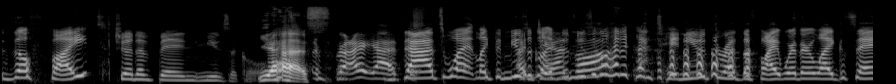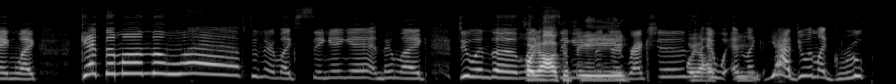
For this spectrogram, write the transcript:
The fight should have been musical. Yes, right. Yeah. That's what like the musical if the dance musical off? had to continue throughout the fight where they're like saying like get them on the left and they're like singing it and they're like doing the like singing the directions and, and like yeah doing like group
